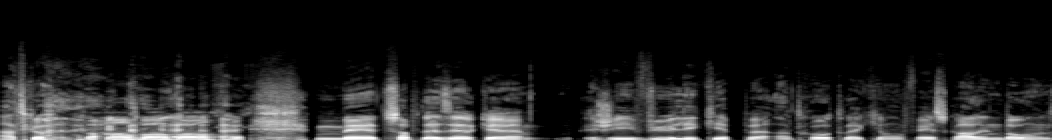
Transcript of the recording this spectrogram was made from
En tout cas. Bon, bon, bon. Mais tout ça pour te dire que j'ai vu l'équipe, entre autres, qui ont fait Skull and Bones.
